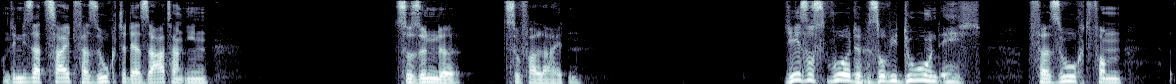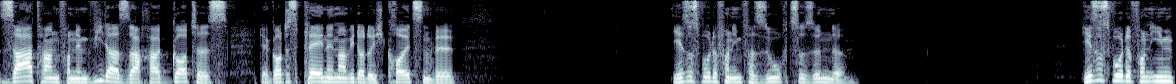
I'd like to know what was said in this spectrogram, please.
und in dieser Zeit versuchte der Satan ihn zur Sünde zu verleiten. Jesus wurde, so wie du und ich, versucht vom Satan, von dem Widersacher Gottes, der Gottes Pläne immer wieder durchkreuzen will. Jesus wurde von ihm versucht zur Sünde. Jesus wurde von ihm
